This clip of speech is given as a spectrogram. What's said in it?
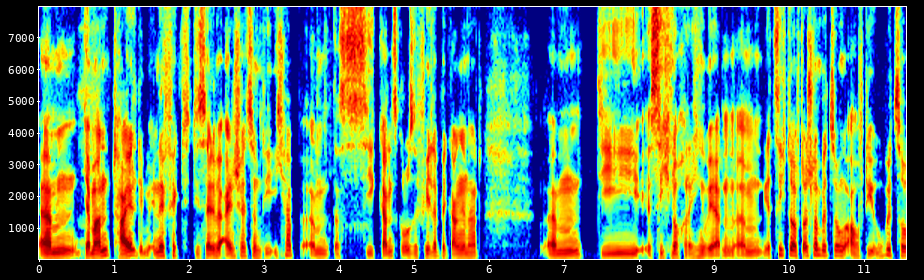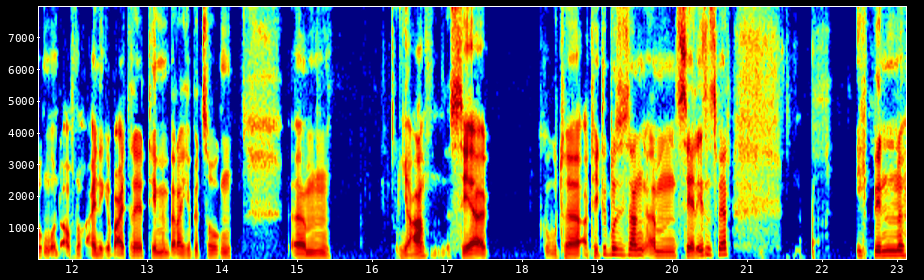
ähm, der Mann teilt im Endeffekt dieselbe Einschätzung, die ich habe, ähm, dass sie ganz große Fehler begangen hat, ähm, die sich noch rächen werden. Ähm, jetzt nicht nur auf Deutschland bezogen, auch auf die EU bezogen und auf noch einige weitere Themenbereiche bezogen. Ähm, ja, sehr guter Artikel, muss ich sagen, ähm, sehr lesenswert. Ich bin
